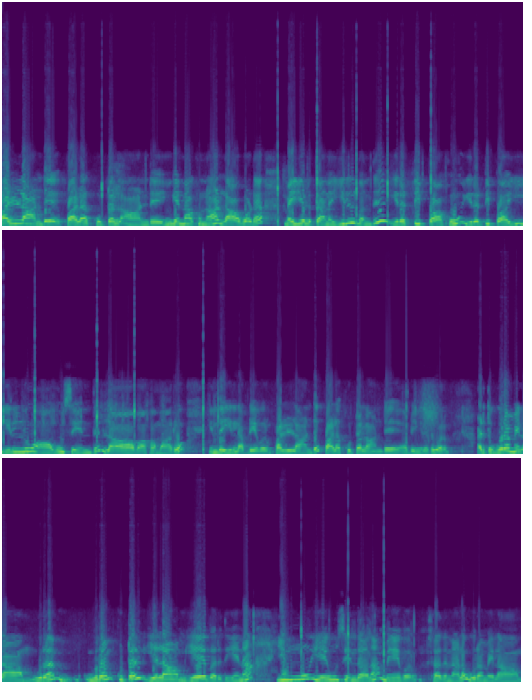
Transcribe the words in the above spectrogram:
பல்லாண்டு பல குட்டல் ஆண்டு. இங்கே என்ன ஆகும்னா லாவோட மெய்யெழுத்தான இல் வந்து இரட்டிப்பாகும் இரட்டிப்பாகி இல்லும் ஆவும் சேர்ந்து லாவாக மாறும். இந்த இல் அப்படியே வரும். பல்லாண்டு பல குட்டல் ஆண்டு அப்படிங்கிறது வரும். அடுத்து உரமெலாம் உரம் உரம் குட்டல் எலாம் ஏ வருது. ஏன்னா இம்மும் ஏவும் சேர்ந்தாதான் மே வரும். ஸோ அதனால உரமெலாம்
